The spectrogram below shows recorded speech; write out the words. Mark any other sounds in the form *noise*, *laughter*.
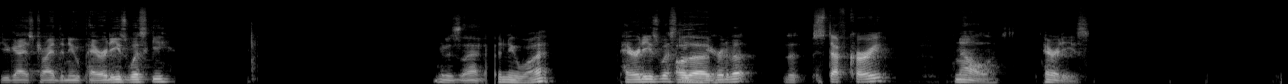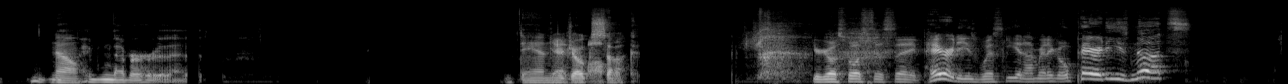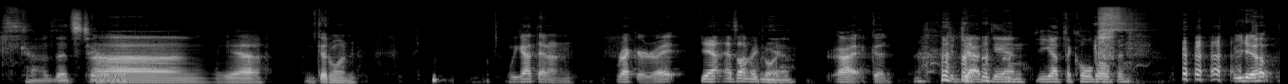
You guys tried the new Parodies whiskey? What is that? The new what? Parodies whiskey? Oh, the- Have you heard of it? The Steph Curry? No, Parodies. No. I've never heard of that. Dan, Yeah, your jokes awful. suck. You're supposed to say Parodies whiskey, and I'm going to go Parodies nuts. God, that's terrible. Uh, yeah. Good one. We got that on record, right? Yeah, that's on yeah. record. All right, good. Good job, Dan. You got the cold open. *laughs* *laughs* yep.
